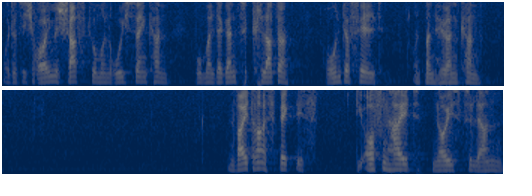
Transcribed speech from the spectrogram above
oder sich Räume schafft, wo man ruhig sein kann wo mal der ganze Klatter runterfällt und man hören kann. Ein weiterer Aspekt ist die Offenheit, Neues zu lernen.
